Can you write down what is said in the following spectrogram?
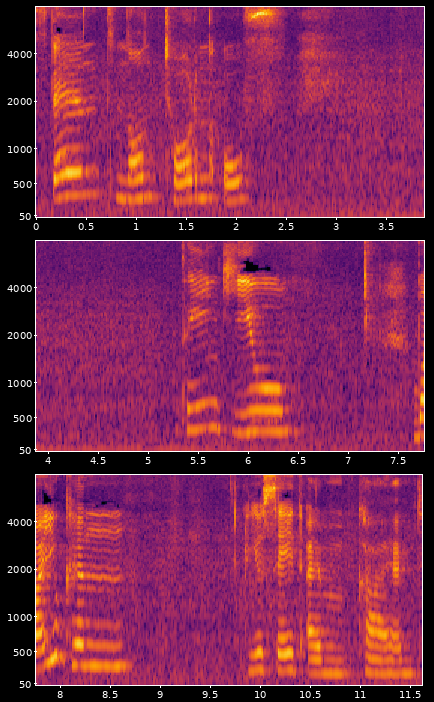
Stand, non turn off. Thank you. Why you can you said I'm kind.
